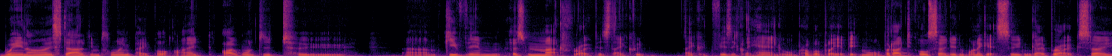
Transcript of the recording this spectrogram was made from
when I started employing people, I I wanted to um, give them as much rope as they could they could physically handle, probably a bit more. But I also didn't want to get sued and go broke. So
